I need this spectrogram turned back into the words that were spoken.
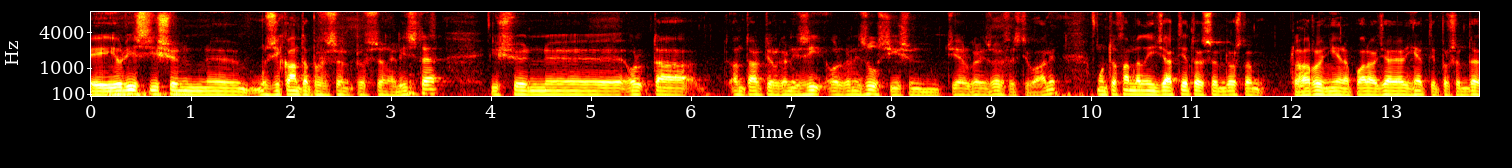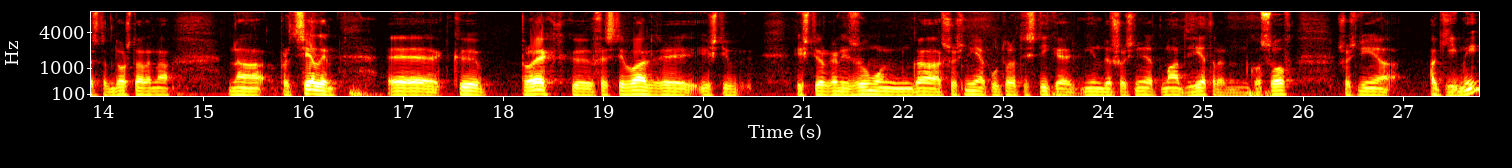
Jurisë ishin muzikanta profesionaliste, ishin ta anëtarë të organizuesit që ishin që organizojnë festivalin. Mund të them edhe një gja tjetër se ndoshta e harroj njëherë paraprakisht një herë t'i përshëndes se ndoshta edhe na na përcjellin ky projekt, ky festival ishte ishte organizuar nga Shoqënia Kulturo-Artistike, një ndër shoqënitë më të vjetra në Kosovë, shoqënia Agimi,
